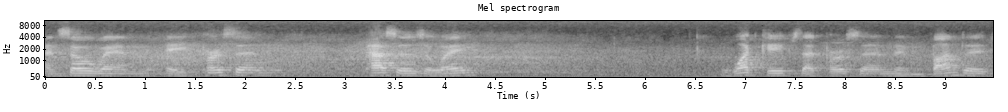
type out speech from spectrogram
And so when a person passes away, what keeps that person in bondage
